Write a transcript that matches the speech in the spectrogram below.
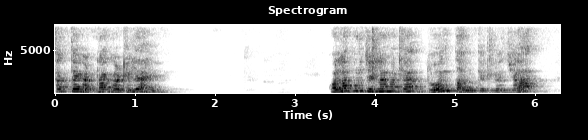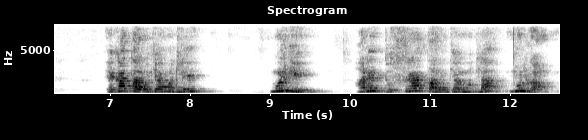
सत्य घटना घडलेली आहे. कोल्हापूर जिल्ह्यामधल्या दोन तालुक्यातलं ज्या एका तालुक्यामधली मुलगी आणि दुसऱ्या तालुक्यामधला मुलगा.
